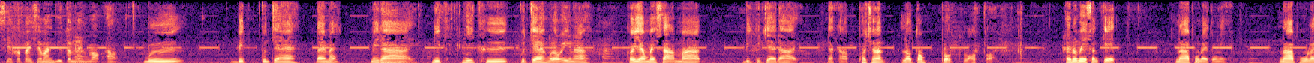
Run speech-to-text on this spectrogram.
เสียบเข้าไปใช่ไหมอยู่ตำแหน่งล็อกอ้าวมือ บิดกุญแจได้ไหม ไม่ได้ นี่นี่คือกุญแจของเราเองนะ ค่ะ ก็ยังไม่สามารถบิดกุญแจได้นะครับ เพราะฉะนั้นเราต้องปลดล็อกก่อน ให้น้องเมย์สังเกตหน้าพวงในตรงนี้ หน้าพวงไร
